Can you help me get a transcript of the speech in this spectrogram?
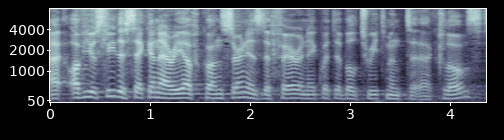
Uh, obviously, the second area of concern is the fair and equitable treatment uh, clause.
